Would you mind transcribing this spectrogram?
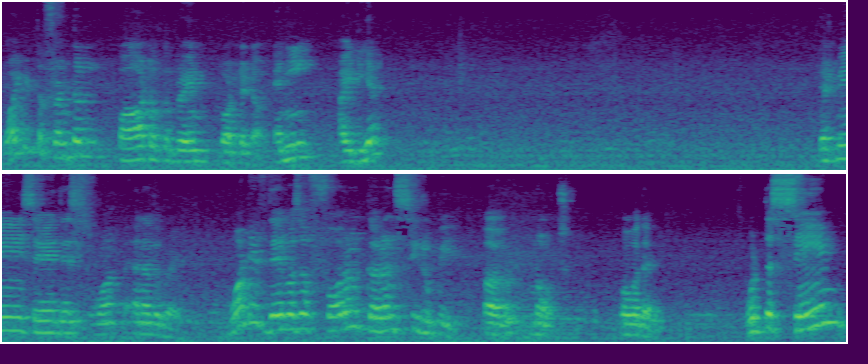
Why did the frontal part of the brain got lit up? Any idea? Let me say this one another way. What if there was a foreign currency rupee uh, note over there? Would the same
